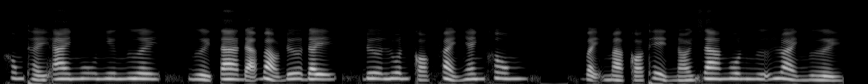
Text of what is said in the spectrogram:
không thấy ai ngu như ngươi, người ta đã bảo đưa đây, đưa luôn có phải nhanh không? Vậy mà có thể nói ra ngôn ngữ loài người.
